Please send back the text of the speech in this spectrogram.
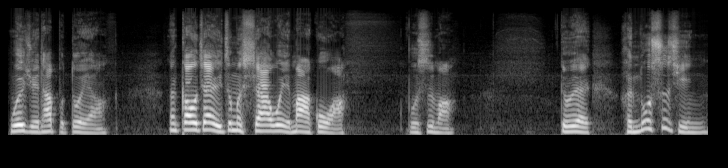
我也觉得他不对啊。那高嘉宇这么瞎，我也骂过啊，不是吗？对不对？很多事情，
